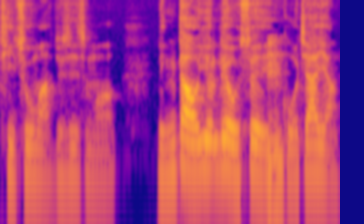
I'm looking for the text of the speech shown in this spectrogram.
提出嘛，就是什么零到六六岁国家养。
